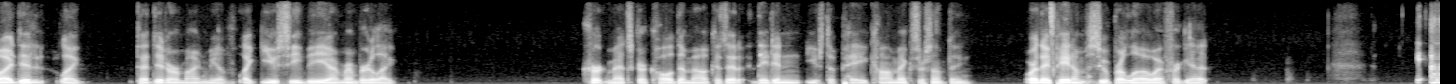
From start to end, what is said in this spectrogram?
well I did like that did remind me of like UCB. I remember like Kurt Metzger called them out because they didn't used to pay comics or something. Or they paid them super low, I forget. Yeah,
